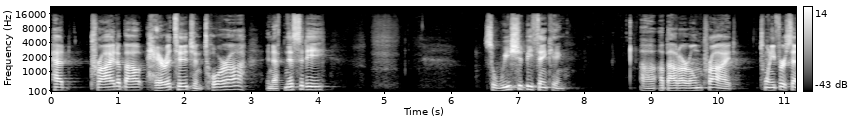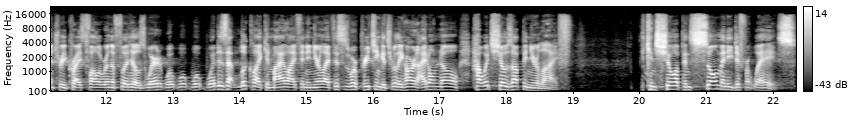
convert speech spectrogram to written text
had pride about heritage and Torah and ethnicity so we should be thinking uh, about our own pride. 21st century Christ follower in the foothills. Where, what, what, what, does that look like in my life and in your life? This is where preaching gets really hard. I don't know how it shows up in your life. It can show up in so many different ways.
